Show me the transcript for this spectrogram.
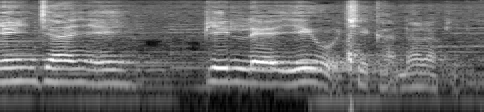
ငြိမ်းချမ်းရေးပြည်လည်ရေးကိုအခြေခံထားတာဖြစ်တယ်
